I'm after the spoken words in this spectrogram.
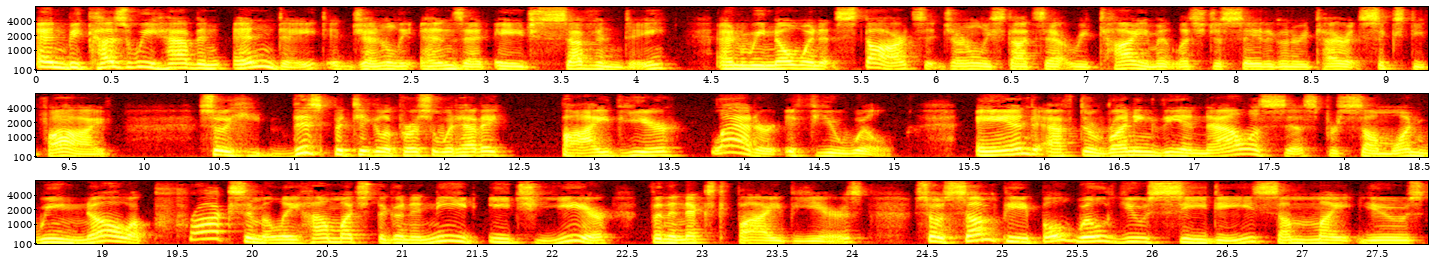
And because we have an end date, it generally ends at age 70. And we know when it starts, it generally starts at retirement. Let's just say they're going to retire at 65. So he, this particular person would have a five year ladder, if you will. And after running the analysis for someone, we know approximately how much they're going to need each year for the next five years. So some people will use CDs, some might use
